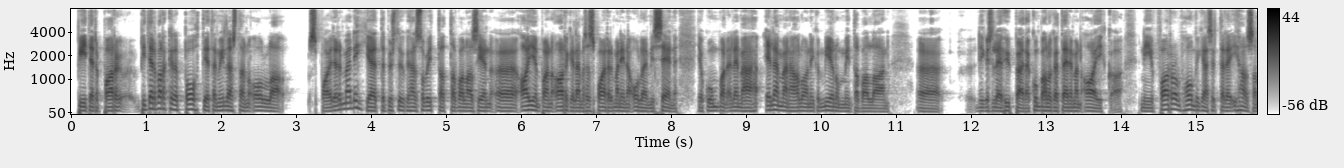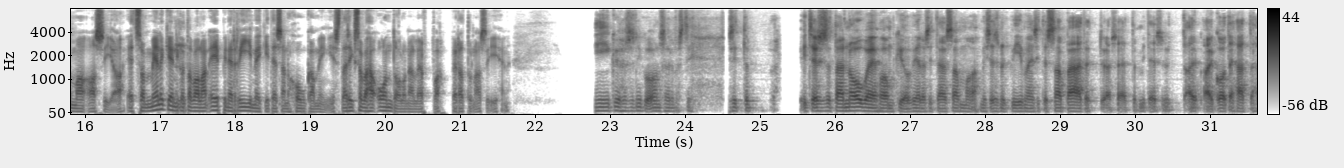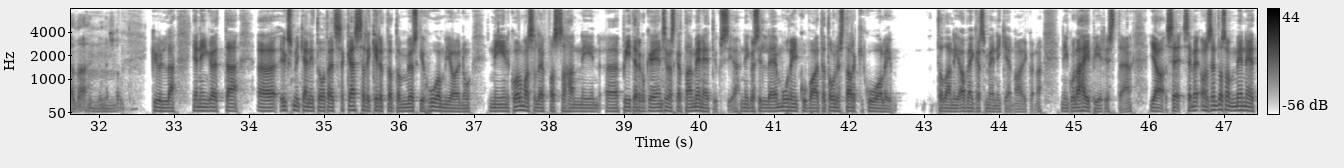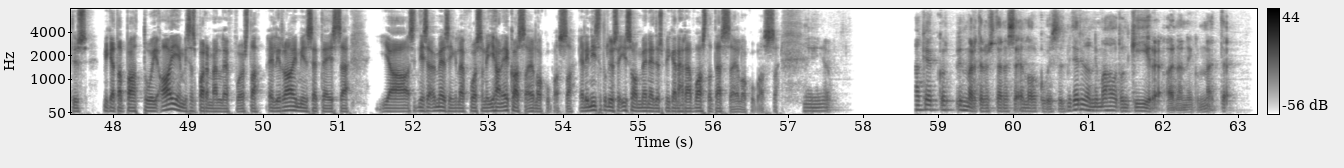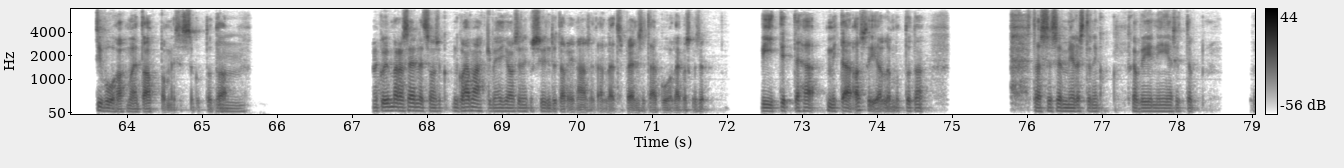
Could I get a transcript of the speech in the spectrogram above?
Peter, Par- Peter Parker pohtii, että millaista on olla Spider-Mani, ja että pystyykö hän sovittaa tavallaan siihen ö, aiempaan arkielämässä Spider-Manina olemisen, ja kumpan elämään, elämään hän haluaa niin mieluummin tavallaan ö, niin silleen hypätä, kumpa haluaa käyttää enemmän aikaa, niin Far From Home käsittelee ihan samaa asiaa, että se on melkein mm. niin kuin, tavallaan eeppinen remake itse Homecomingista, siksi se on vähän ontoloinen leffa verrattuna siihen. Niin, kyllähän se niin on selvästi. Sitten itse asiassa tämä No Way Homekin on vielä sitä samaa, missä se nyt viimein sitten saa päätettyä se, että miten se nyt aikoo tehdä tähän mm, Kyllä, ja niin kuin, että yksi mikä niin tuota, että kässärikirjoittajat on myöskin huomioinut, niin kolmassa leffassahan niin Peter kokee ensimmäistä kertaa menetyksiä, niin kuin silleen muutenkin kuvaa, että Tony Stark kuoli tota, niin avengers menikien aikana niin kuin lähipiiristään. Ja se, se on sen tason menetys, mikä tapahtui aiemmissa Spider-Man-leffoista, eli Raimin seteissä, ja sitten niissä Amazing-leffoissa niin ihan ekassa elokuvassa. Eli niistä tuli se iso menetys, mikä nähdään vasta tässä elokuvassa. Niin, jo. Mä oon ymmärtänyt sitä näissä elokuvissa, että miten niillä on niin mahdoton kiire aina niin kuin näiden sivuhahmojen tappamisessa, kun tota, mm. Niin ymmärrän sen, että se on se niin hämähäkkimiehen jo se niin syntytarina on se tällä, että se pensitää kuolee, koska se viitti tehdä mitään asialle, mutta tota, tässä sen mielestä niin kävi niin ja sitten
